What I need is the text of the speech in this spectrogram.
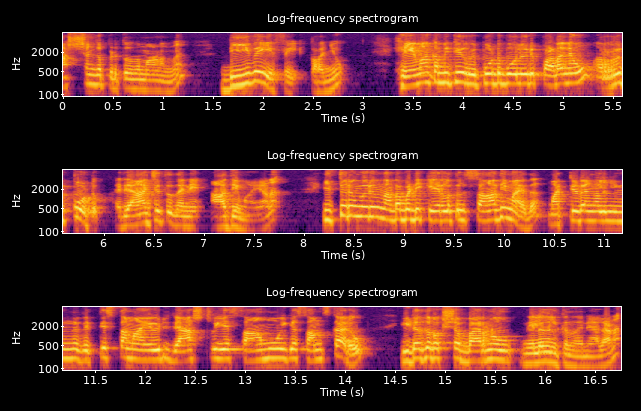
ആശങ്കപ്പെടുത്തുന്നതുമാണെന്ന് ഡിവൈഎഫ്ഐ പറഞ്ഞു. ഹേമ കമ്മിറ്റി റിപ്പോർട്ട് പോലെ ഒരു പഠനവും റിപ്പോർട്ടും രാജ്യത്ത് തന്നെ ആദ്യമായാണ്. ഇത്തരം ഒരു നടപടി കേരളത്തിൽ സാധ്യമായത് മറ്റിടങ്ങളിൽ നിന്ന് വ്യത്യസ്തമായ ഒരു രാഷ്ട്രീയ സാമൂഹിക സംസ്കാരവും ഇടതുപക്ഷ ഭരണവും നിലനിൽക്കുന്നതിനാലാണ്.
